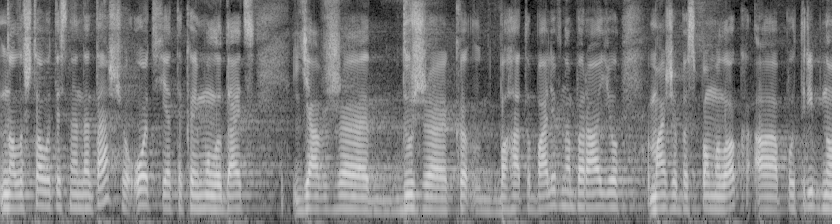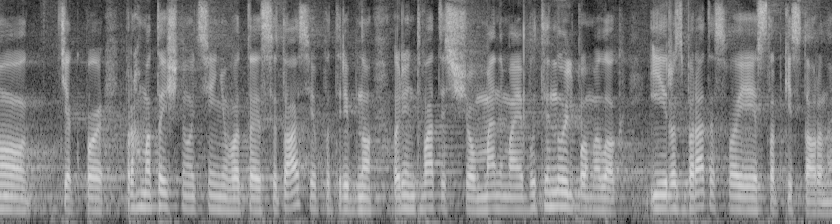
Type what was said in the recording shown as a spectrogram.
налаштовуватись не на те, що от я такий молодець, я вже дуже багато балів набираю, майже без помилок. А потрібно якби прагматично оцінювати ситуацію. Потрібно орієнтуватись, що в мене має бути нуль помилок, і розбирати свої слабкі сторони.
